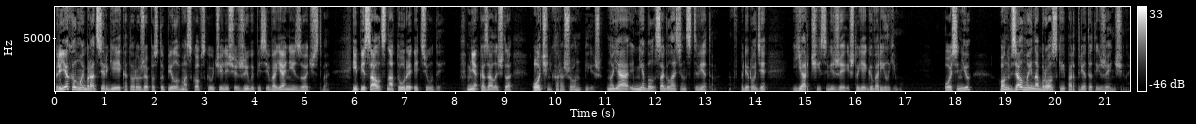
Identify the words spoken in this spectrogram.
Приехал мой брат Сергей, который уже поступил в Московское училище живописи, ваяния и зодчества, и писал с натуры этюды. Мне казалось, что очень хорошо он пишет, но я не был согласен с цветом. В природе ярче и свежей, что я и говорил ему. Осенью он взял мои наброски и портрет этой женщины.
